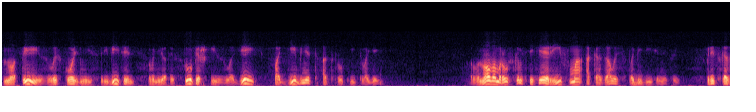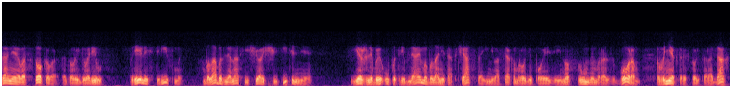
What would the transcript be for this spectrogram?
но ты, злых козней истребитель, в нее ты вступишь, и злодей погибнет от руки твоей. В новом русском стихе рифма оказалась победительницей предсказание Востокова, который говорил «прелесть рифмы была бы для нас еще ощутительнее», ежели бы употребляема была не так часто и не во всяком роде поэзии, но с умным разбором в некоторых только родах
